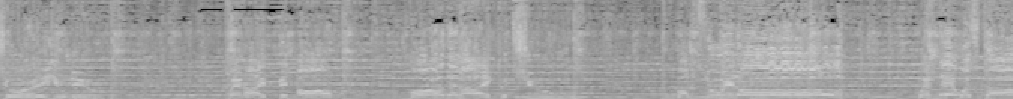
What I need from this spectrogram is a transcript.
sure you knew when I bit off more than I could chew. But through it all, when there was dark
